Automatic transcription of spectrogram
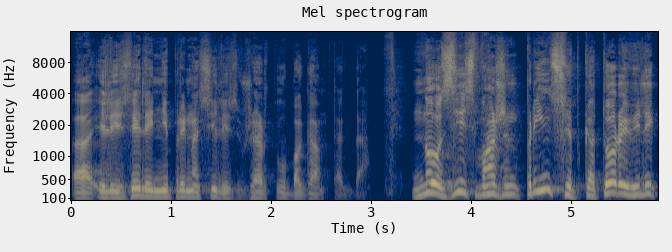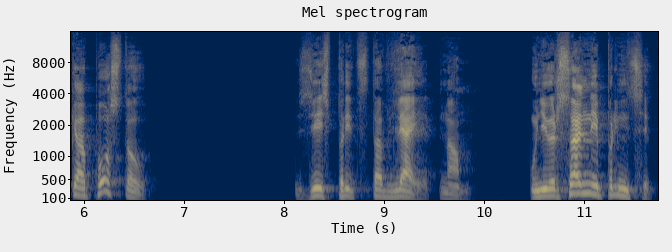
э, или зелень не приносились в жертву богам тогда. Но здесь важен принцип, который великий апостол здесь представляет нам. Универсальный принцип.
